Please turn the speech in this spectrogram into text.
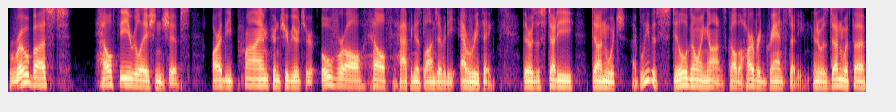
robust, healthy relationships are the prime contributor to overall health, happiness, longevity, everything. There was a study done, which I believe is still going on. It's called the Harvard Grant Study, and it was done with the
